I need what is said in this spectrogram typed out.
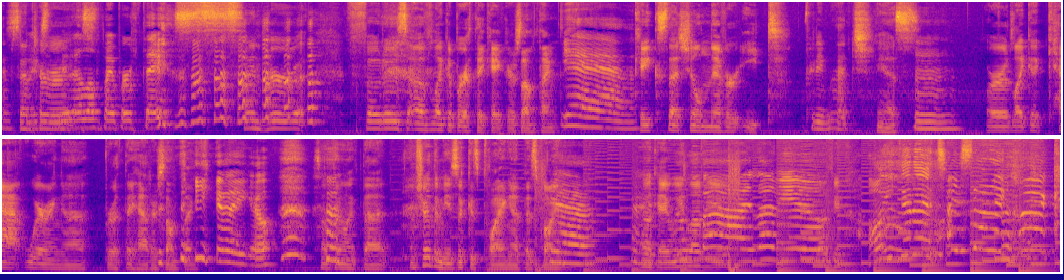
I'm so send excited. her I love my birthday. send her photos of like a birthday cake or something. yeah. Cakes that she'll never eat. Pretty much. Yes. Mm. Or like a cat wearing a birthday hat or something. yeah, there you go. something like that. I'm sure the music is playing at this point. Yeah. Okay, we love you. Bye. Love you. Love you. Oh, you did it! I said it quick.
